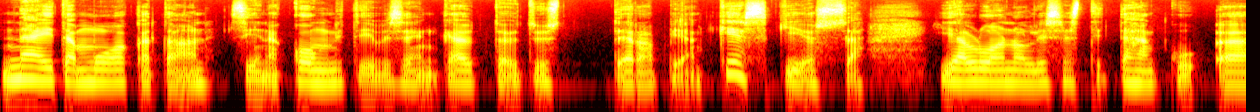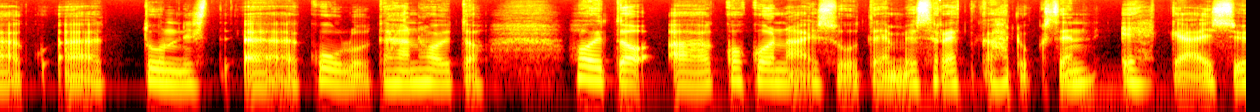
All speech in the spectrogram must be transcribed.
Näitä muokataan siinä kognitiivisen käyttäytymistä terapian keskiössä ja luonnollisesti tähän tunnist, kuuluu tähän hoito, hoitokokonaisuuteen myös retkahduksen ehkäisy,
